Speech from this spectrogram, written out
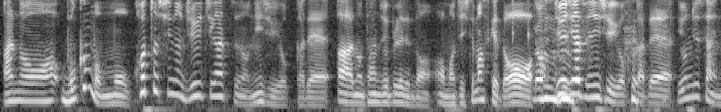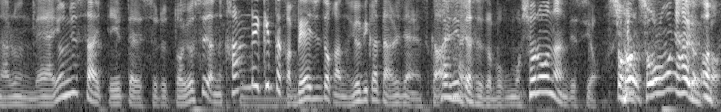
あのー僕ももう今年の11月の24日でああの誕生日プレゼントお待ちしてますけどうん。11月24日で40歳になるんで40歳って言ったりすると要するにあの還暦とかベージュとかの呼び方あるじゃないですか、はいはい。言ったりすると僕もう初老なんですよ。初老初老に入るんですか？そう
